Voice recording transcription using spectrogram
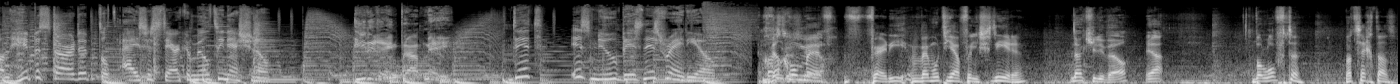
Van hippe start-up tot ijzersterke multinational. Iedereen praat mee. Dit is New Business Radio. Welkom, eh, Ferdy. Wij moeten jou feliciteren. Dank jullie wel. Ja. Belofte. Wat zegt dat?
